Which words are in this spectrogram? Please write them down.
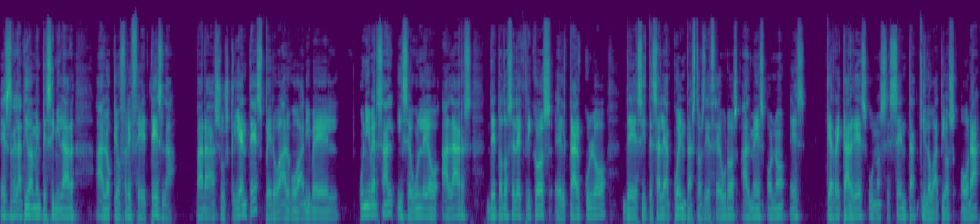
Es relativamente similar a lo que ofrece Tesla para sus clientes, pero algo a nivel universal y según leo a Lars de Todos Eléctricos, el cálculo de si te sale a cuenta estos 10 euros al mes o no es que recargues unos 60 kilovatios hora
